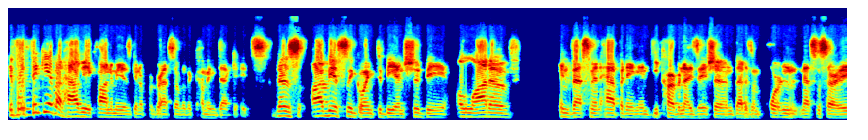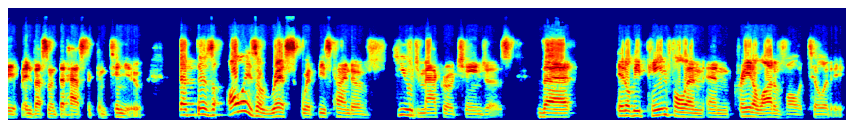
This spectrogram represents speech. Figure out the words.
if we're thinking about how the economy is going to progress over the coming decades, there's obviously going to be and should be a lot of investment happening in decarbonization that is important, necessary investment that has to continue. But there's always a risk with these kind of huge macro changes that it'll be painful and, and create a lot of volatility.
